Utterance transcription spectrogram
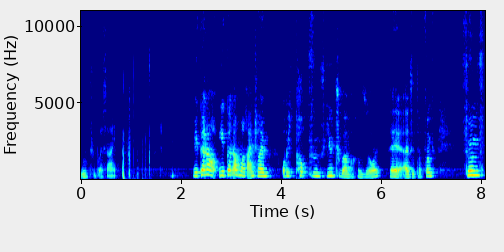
YouTuber sein. Wir können auch, ihr könnt auch mal reinschreiben, ob ich Top 5 YouTuber machen soll. Also Top 5. 5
